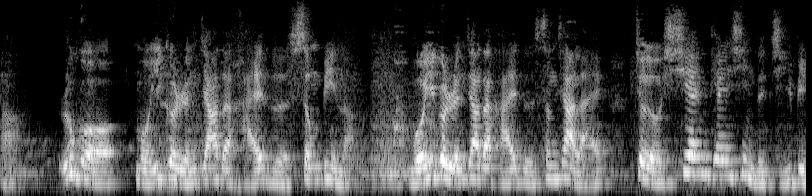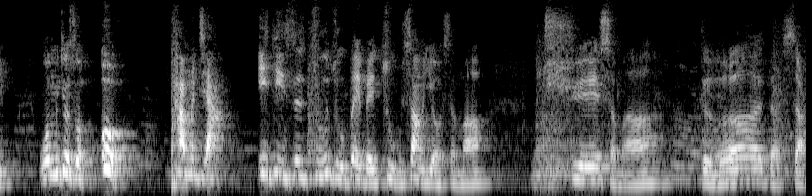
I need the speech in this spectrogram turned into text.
啊，如果某一个人家的孩子生病了，某一个人家的孩子生下来就有先天性的疾病，我们就说哦，他们家。一定是祖祖辈辈祖上有什么缺什么德的事儿，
